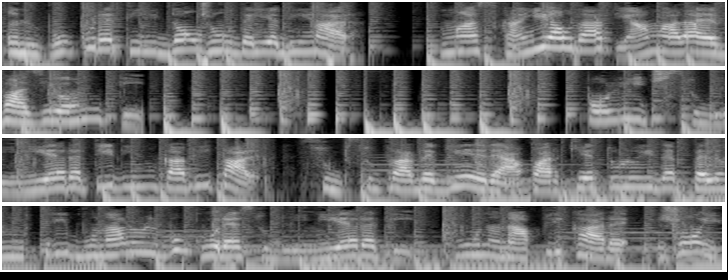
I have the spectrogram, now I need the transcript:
în București 20 de dinar. Masca i-au dat iama la evazionti. Polici subliniere din capital, sub supravegherea parchetului de pe lângă Tribunalul Bucure subliniere pun în aplicare, joi,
